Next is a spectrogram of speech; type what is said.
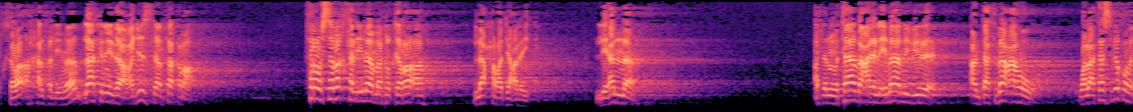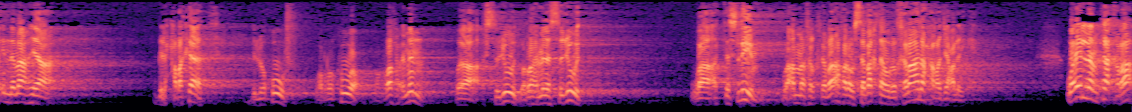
القراءة خلف الإمام لكن إذا عجزت أن تقرأ فلو سبقت الإمام في القراءة لا حرج عليك. لأن المتابعة للإمام بأن تتبعه ولا تسبقه إنما هي بالحركات بالوقوف والركوع والرفع منه والسجود والرفع من السجود والتسليم. وأما في القراءة فلو سبقته بالقراءة لا حرج عليك. وإن لم تقرأ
